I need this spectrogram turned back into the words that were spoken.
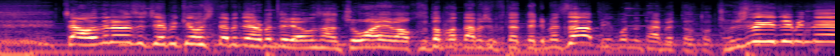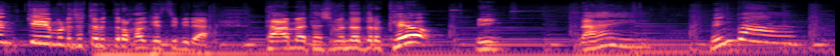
자 오늘은 그래서 재밌게 보셨다면 여러분들 영상 좋아요와 구독 버튼 한 번씩 부탁드리면서 빅보는 다음에 또, 또 조시되게 재밌는 게임으로 찾아뵙도록 하겠습니다. 다음에 다시 만나도록 해요. 밍 나이 밍바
